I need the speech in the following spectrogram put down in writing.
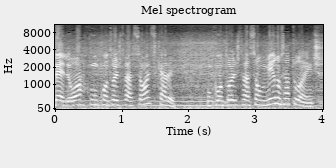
melhor com controle de tração. Olha esse cara aí, com controle de tração menos atuante.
